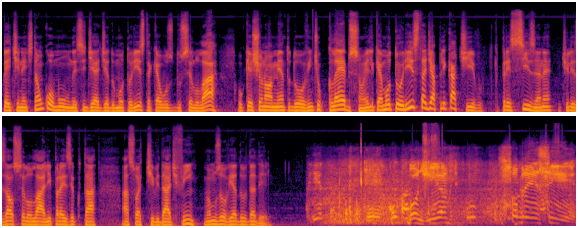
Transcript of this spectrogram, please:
pertinente, tão comum nesse dia a dia do motorista, que é o uso do celular. O questionamento do ouvinte, o Klebson, ele que é motorista de aplicativo, que precisa né, utilizar o celular ali para executar a sua atividade fim. Vamos ouvir a dúvida dele. Bom dia. Sobre esse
